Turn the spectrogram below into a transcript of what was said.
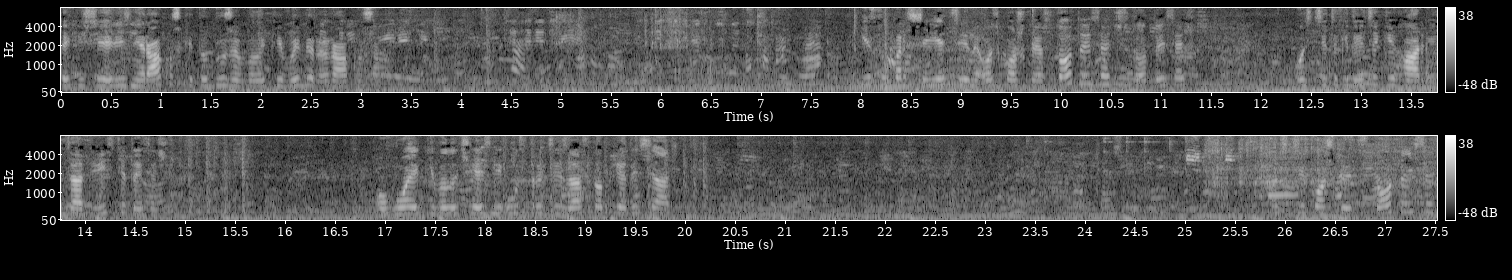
Такі ще різні ракушки, тут дуже великий вибір ракушок. І супер ще є ціни. Ось коштує 100 тисяч, 100 тисяч. Ось ці такі, дивіться, які гарні, за 200 тисяч. Ого, які величезні устриці за 150. Ось ці коштують 100 тисяч.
